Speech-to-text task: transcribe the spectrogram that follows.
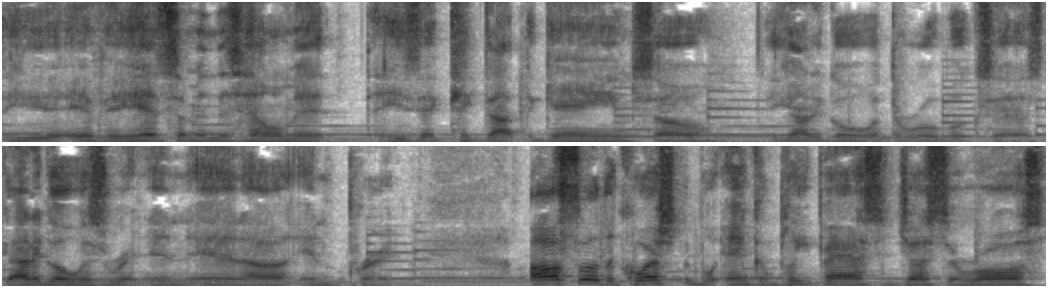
he, if he hits him in this helmet, he's kicked out the game. So you got to go with what the rule book says. Got to go what's written in, uh, in print. Also, the questionable incomplete pass to Justin Ross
